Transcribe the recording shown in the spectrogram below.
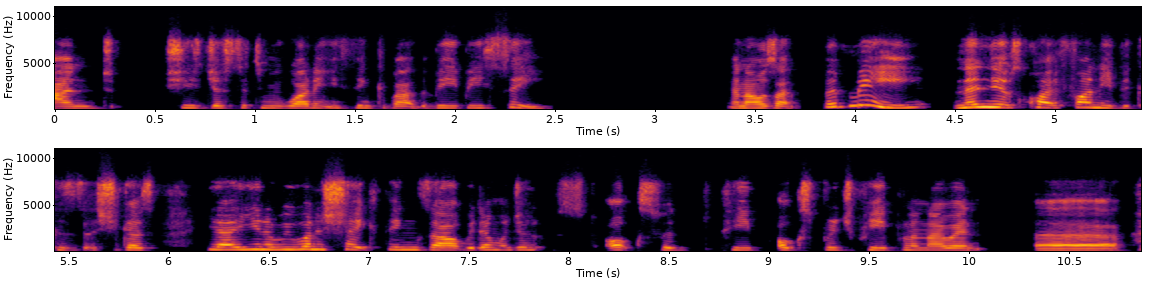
And she just said to me, Why don't you think about the BBC? And I was like, but me? And then it was quite funny because she goes, Yeah, you know, we want to shake things up. We don't want just Oxford people, Oxbridge people. And I went, uh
